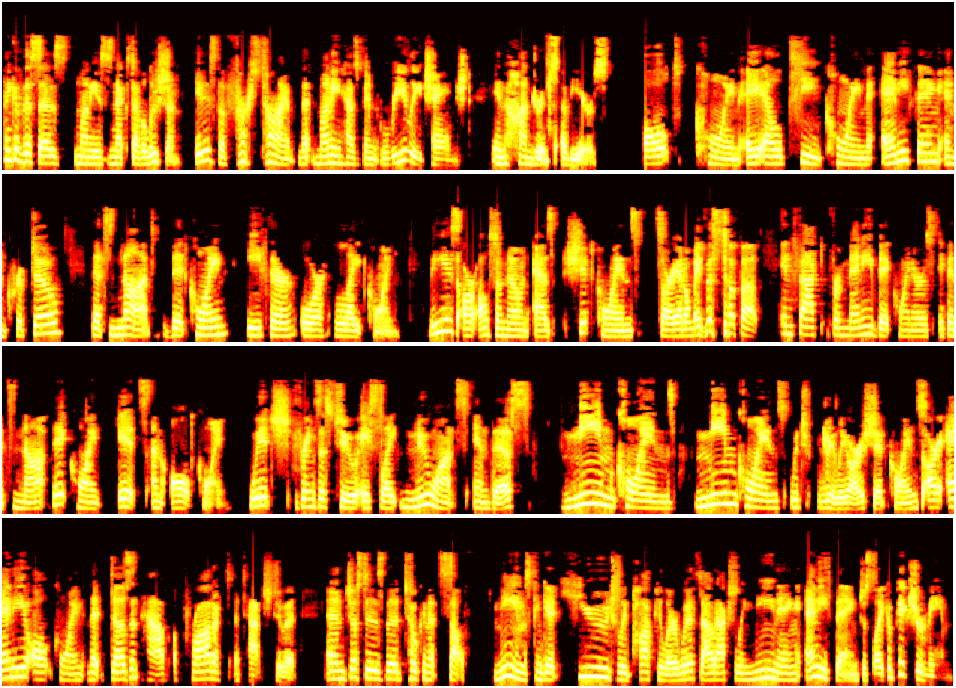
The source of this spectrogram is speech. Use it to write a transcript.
Think of this as money's next evolution. It is the first time that money has been really changed in hundreds of years. Altcoin, ALT coin, anything in crypto that's not Bitcoin, Ether, or Litecoin. These are also known as shitcoins. Sorry, I don't make this stuff up. In fact, for many Bitcoiners, if it's not Bitcoin, it's an altcoin, which brings us to a slight nuance in this. Meme coins, meme coins, which really are shit coins, are any altcoin that doesn't have a product attached to it and just as the token itself. Memes can get hugely popular without actually meaning anything, just like a picture meme.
